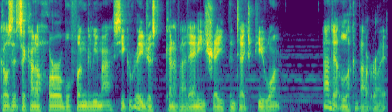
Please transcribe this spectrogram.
Because it's a kind of horrible fungally mass, you can really just kind of add any shape and texture you want, and it'll look about right.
